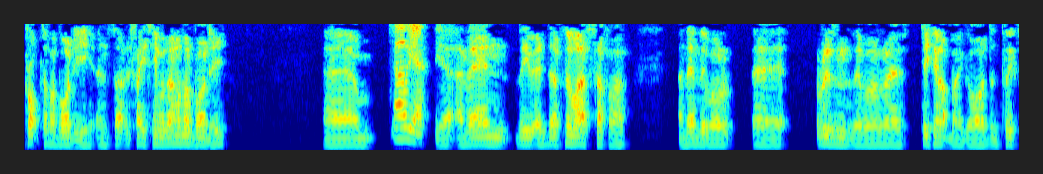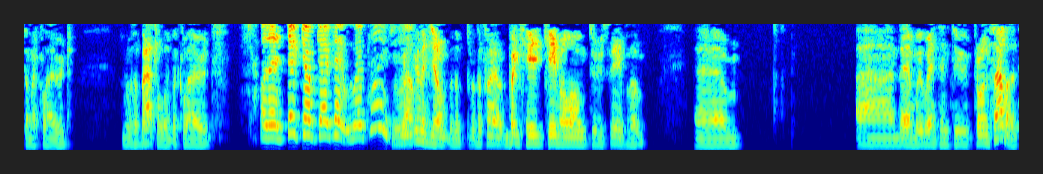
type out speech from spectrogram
propped up a body and started fighting with another body. Um, Oh yeah. yeah, and then they ended up the Last Supper, and then they were uh, risen, they were uh, taken up by God and placed on a cloud. And there was a battle of the clouds. Oh, there's don't jump, don't don't. We weren't planning to We were jump. going to jump, and the, the fire brigade came along to save them. Um, and then we went into prawn salad,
